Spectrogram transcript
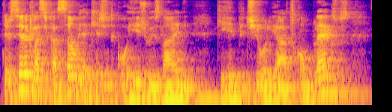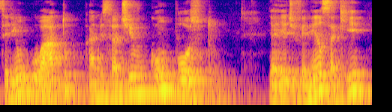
Terceira classificação, e aqui a gente corrige o slide que repetiu ali atos complexos, seria o ato administrativo composto. E aí a diferença aqui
